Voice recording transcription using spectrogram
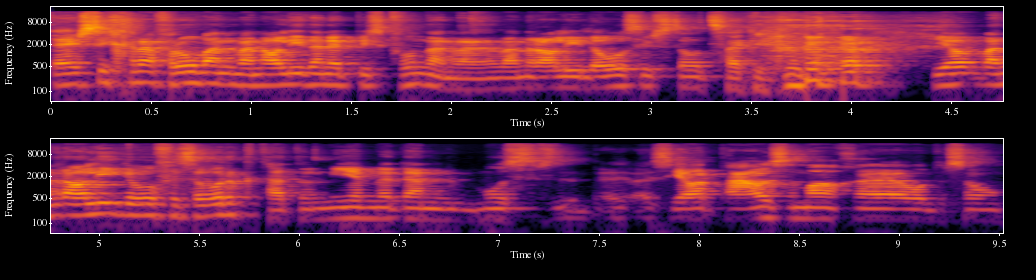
der ist sicher auch froh, wenn, wenn alle dann etwas gefunden haben, wenn, wenn er alle los ist, sozusagen. ja, wenn er alle irgendwo versorgt hat und niemand dann muss ein Jahr Pause machen oder so.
